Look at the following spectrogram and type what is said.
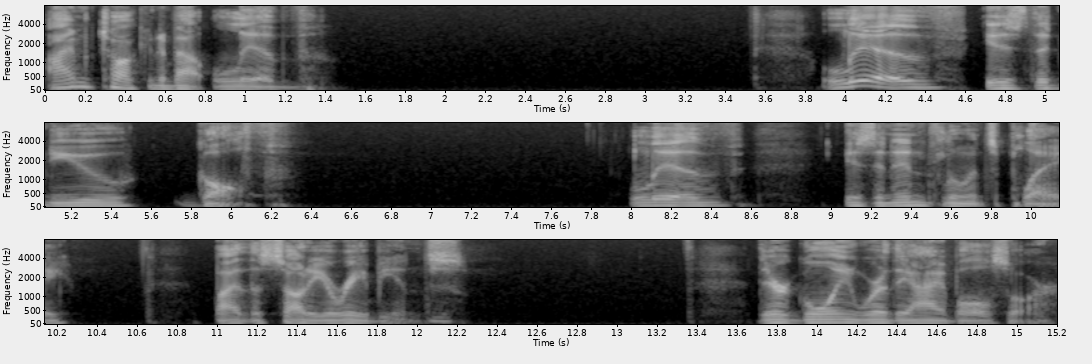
I'm talking about LIV. LIV is the new golf. LIV is an influence play by the Saudi Arabians. They're going where the eyeballs are.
